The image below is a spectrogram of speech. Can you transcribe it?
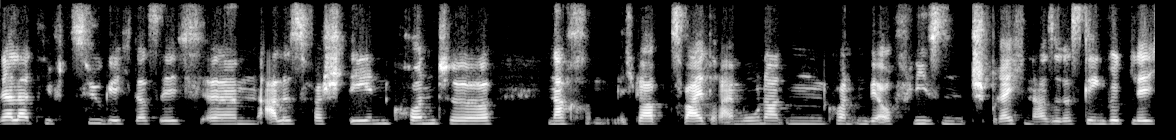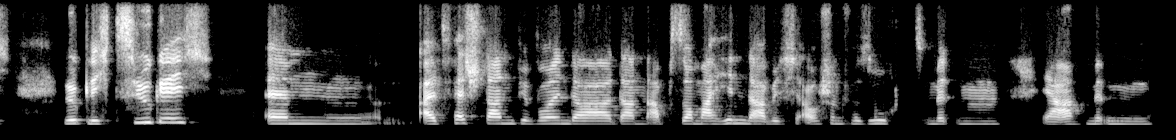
relativ zügig, dass ich ähm, alles verstehen konnte. Nach, ich glaube, zwei, drei Monaten konnten wir auch fließend sprechen. Also das ging wirklich, wirklich zügig. Ähm, als feststand, wir wollen da dann ab Sommer hin, da habe ich auch schon versucht, mit einem, ja, mit einem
